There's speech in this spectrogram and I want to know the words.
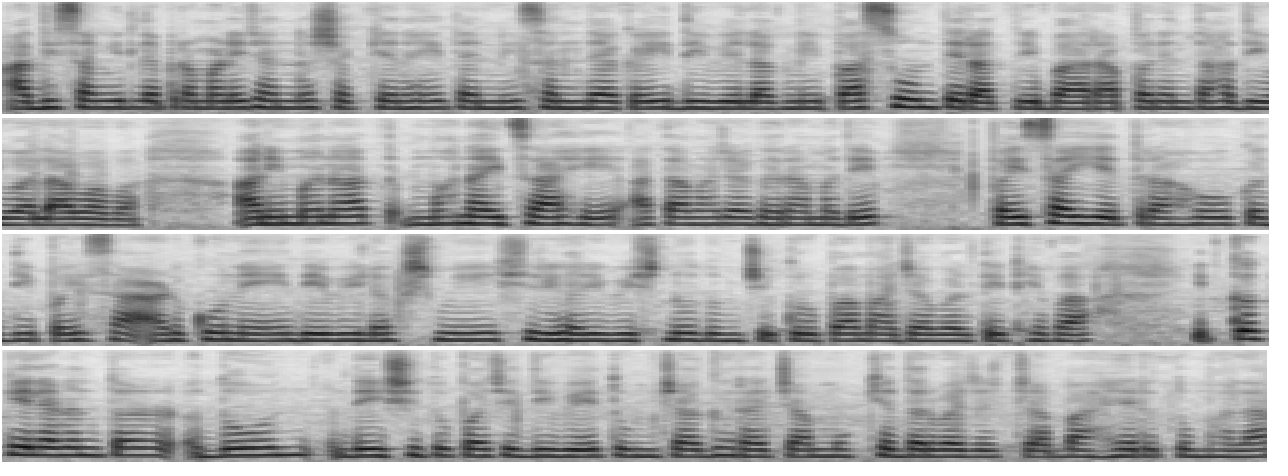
आधी सांगितल्याप्रमाणे ज्यांना शक्य नाही त्यांनी संध्याकाळी दिवे लागणीपासून ते रात्री बारापर्यंत हा दिवा लावावा. आणि मनात म्हणायचं आहे आता माझ्या घरामध्ये पैसा येत राहो कधी पैसा अडकू नये. देवी लक्ष्मी श्रीहरी विष्णू तुमची कृपा माझ्यावरती ठेवा. इतकं केल्यानंतर दोन देशी तुपाचे दिवे तुमच्या घराच्या मुख्य दरवाजाच्या बाहेर तुम्हाला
